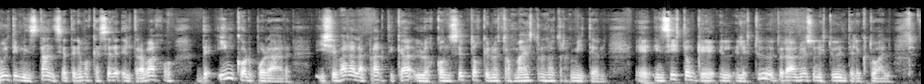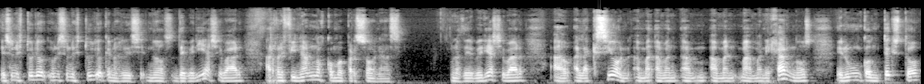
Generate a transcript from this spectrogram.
última instancia tenemos que hacer el trabajo de incorporar y llevar a la práctica los conceptos que nuestros maestros nos transmiten. Eh, insisto en que el, estudio de Torah no es un estudio intelectual, es un estudio, es un estudio que nos, nos debería llevar a refinarnos como personas nos debería llevar a, la acción, a, a, manejarnos en un contexto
